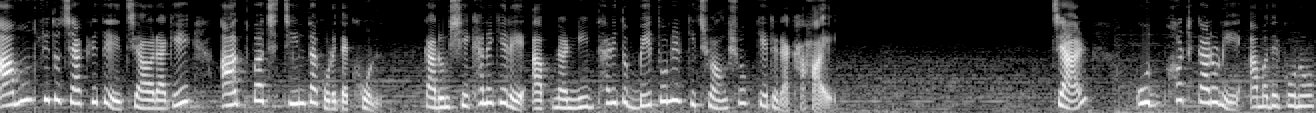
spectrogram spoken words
আমন্ত্রিত চাকরিতে যাওয়ার আগে আগবাজ চিন্তা করে দেখুন। কারণ সেখানে গেলে আপনার নির্ধারিত বেতনের কিছু অংশ কেটে রাখা হয়। চার, উদ্ভট কারণে আমাদের কোনো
